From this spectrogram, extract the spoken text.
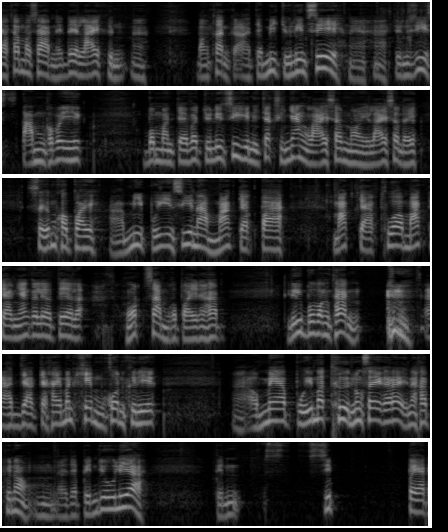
จากธรรมชาติเนี่ยได้หลายขึ้นนะบางท่านก็อาจจะมีจุลินทรีย์นะฮะจุลินทรีย์ต่ำเข้าไปอีกบ่มั่นใจว่าจุลินทรีย์นี่จักสิย่างหลายสักหน่อยหลายสักหน่อยเสริมเข้าไปมีปุ๋ยอินทรีย์น้ำมักจากปลามักจากทั่วมักจากยังก็แล้วแต่ละหดซ้ำเข้าไปนะครับ หรือบ่บางท่านอาจอยากจะให้มันเข้มข้นขึ้นอีกเอาแม่ปุ๋ยมาทื่นลงใส่ก็ได้นะครับ พี่น้องอาจจะเป็นยูเรียเป็น แปด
